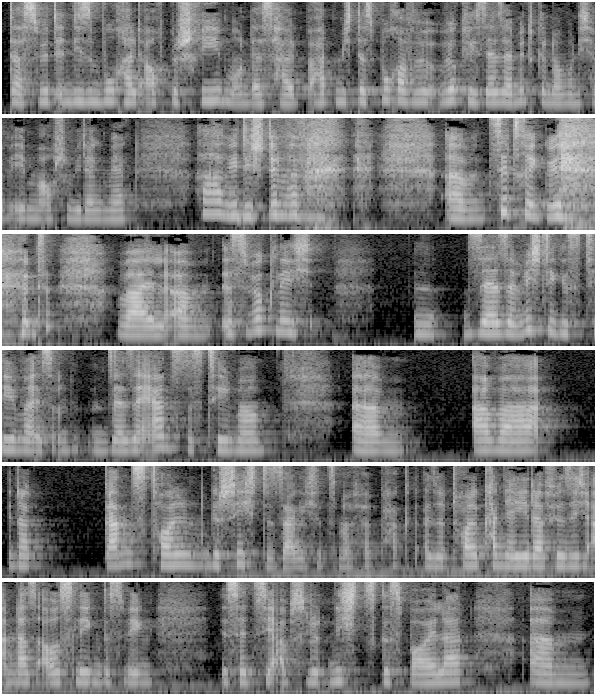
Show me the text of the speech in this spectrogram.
das wird in diesem Buch halt auch beschrieben und deshalb hat mich das Buch auch wirklich sehr, sehr mitgenommen und ich habe eben auch schon wieder gemerkt, ah, wie die Stimme ähm, zittrig wird, weil ähm, es wirklich ein sehr, sehr wichtiges Thema ist und ein sehr, sehr ernstes Thema. Aber in einer ganz tollen Geschichte, sage ich jetzt mal, verpackt. Also toll kann ja jeder für sich anders auslegen, deswegen ist jetzt hier absolut nichts gespoilert. Ähm,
